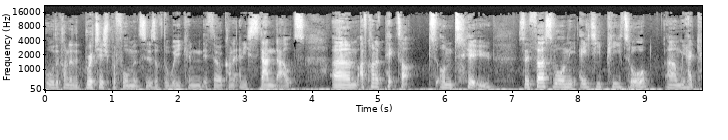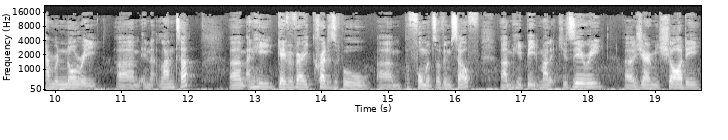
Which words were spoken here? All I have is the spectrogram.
all the kind of the British performances of the week and if there were kind of any standouts. Um, I've kind of picked up on two. So first of all, on the ATP tour, um, we had Cameron Norrie um, in Atlanta. Um, and he gave a very creditable um, performance of himself. he beat Malek Jaziri, uh, Jeremy Chardy,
